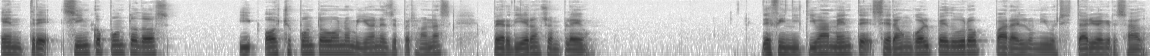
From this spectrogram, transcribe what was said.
entre 5.2 y 8.1 millones de personas perdieron su empleo. Definitivamente será un golpe duro para el universitario egresado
